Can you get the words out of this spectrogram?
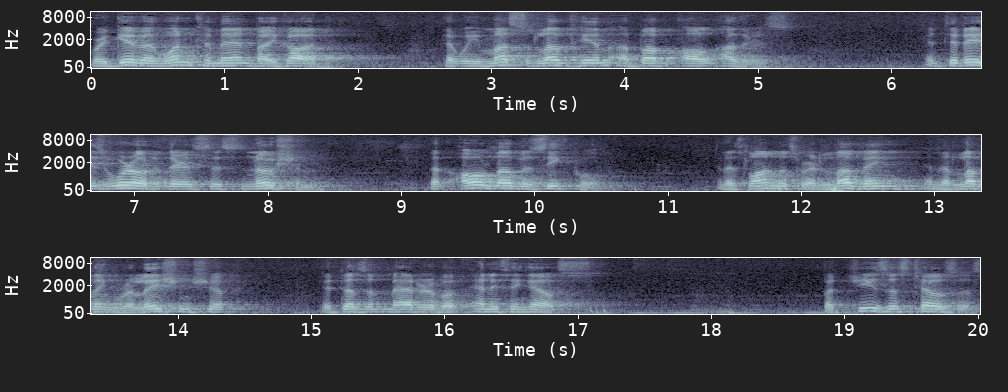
We're given one command by God that we must love Him above all others. In today's world, there's this notion that all love is equal. And as long as we're loving in a loving relationship, it doesn't matter about anything else. But Jesus tells us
